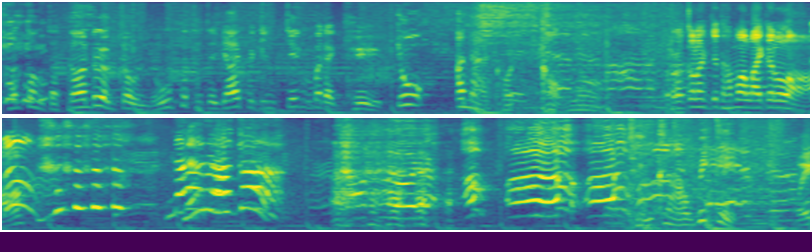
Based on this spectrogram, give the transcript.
ฉันต้องจัดการเรื่องเจ้าหนูเพื่อที่จะย้ายไปจริงๆไม่ได้ขี่จุอนาคตของโลก เรากำลังจะทำอะไรกันหรอ น่ารักอะถึงคราววิกฤตมี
